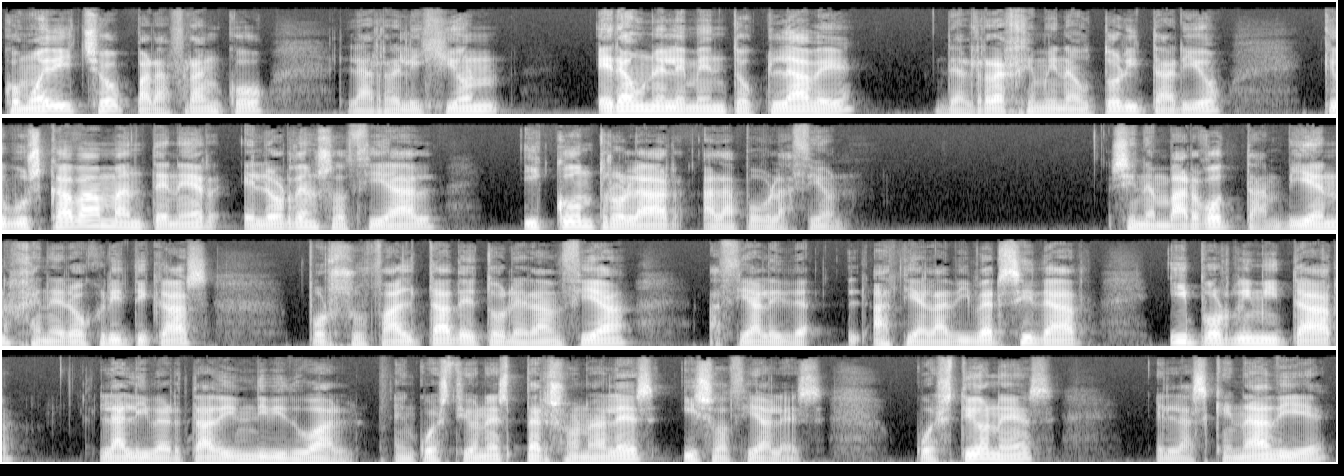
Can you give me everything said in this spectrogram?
Como he dicho, para Franco, la religión era un elemento clave del régimen autoritario que buscaba mantener el orden social y controlar a la población. Sin embargo, también generó críticas por su falta de tolerancia hacia la, diversidad y por limitar la libertad individual en cuestiones personales y sociales, cuestiones en las que nadie,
